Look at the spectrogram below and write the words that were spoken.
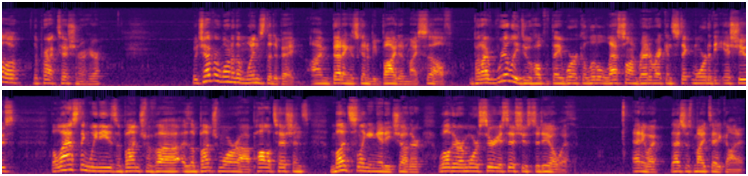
Hello, the practitioner here. Whichever one of them wins the debate, I'm betting it's going to be Biden myself, but I really do hope that they work a little less on rhetoric and stick more to the issues. The last thing we need is a bunch of uh, is a bunch more uh, politicians mudslinging at each other while there are more serious issues to deal with. Anyway, that's just my take on it.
